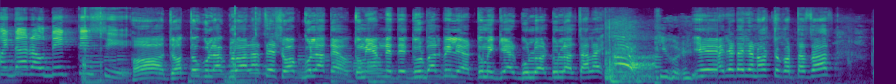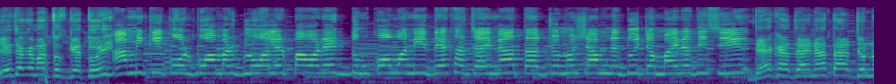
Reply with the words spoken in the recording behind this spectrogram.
হয় দাঁড়াও দেখতেছি। হ যতগুলা গ্লোয়াল আছে সবগুলা দাও। তুমি এমনিতে দুর্বল প্লেয়ার তুমি গিয়ার আর ডুলাল চালাই। এ আইডিয়াটা নষ্ট নষ্ট করতাছস? এই জায়গায় মারছস কে তুই? আমি কি করব? আমার গ্লোয়ালের পাওয়ার একদম কমানি দেখা যায় না তার জন্য সামনে দুইটা মাইরা দিছি। দেখা যায় না তার জন্য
